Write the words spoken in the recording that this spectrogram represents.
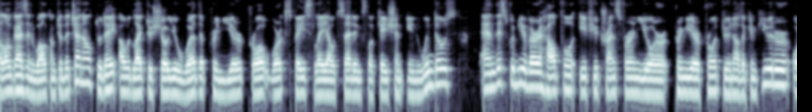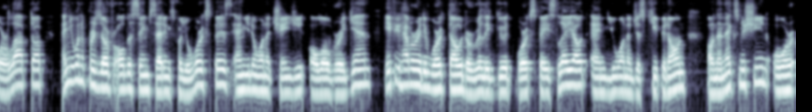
Hello guys and welcome to the channel. Today I would like to show you where the Premiere Pro workspace layout settings location in Windows and this could be very helpful if you're transferring your Premiere Pro to another computer or laptop and you want to preserve all the same settings for your workspace and you don't want to change it all over again. If you have already worked out a really good workspace layout and you want to just keep it on on the next machine or,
